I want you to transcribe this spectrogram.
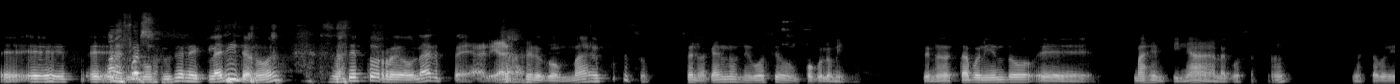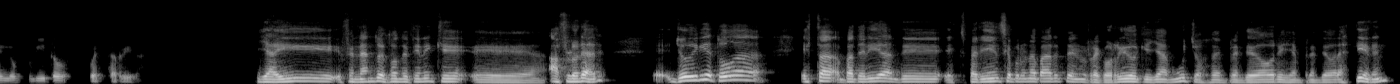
eh, eh, la conclusión es clarita, ¿no? ¿No es cierto? Redoblar, pedalear, pero con más esfuerzo. Bueno, acá en los negocios un poco lo mismo. Se nos está poniendo más empinada la cosa, ¿no? Se nos está poniendo un poquito cuesta arriba. Y ahí, Fernando, es donde tienen que eh, aflorar, eh, yo diría, toda esta batería de experiencia, por una parte, en el recorrido que ya muchos emprendedores y emprendedoras tienen,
